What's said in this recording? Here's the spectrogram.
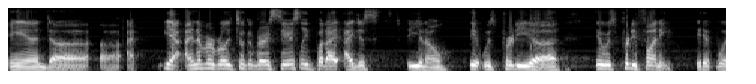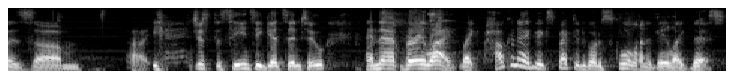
and uh, uh, I, yeah, I never really took it very seriously, but I, I just, you know, it was pretty, uh, it was pretty funny. It was um, uh, just the scenes he gets into, and that very line, like, how can I be expected to go to school on a day like this?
